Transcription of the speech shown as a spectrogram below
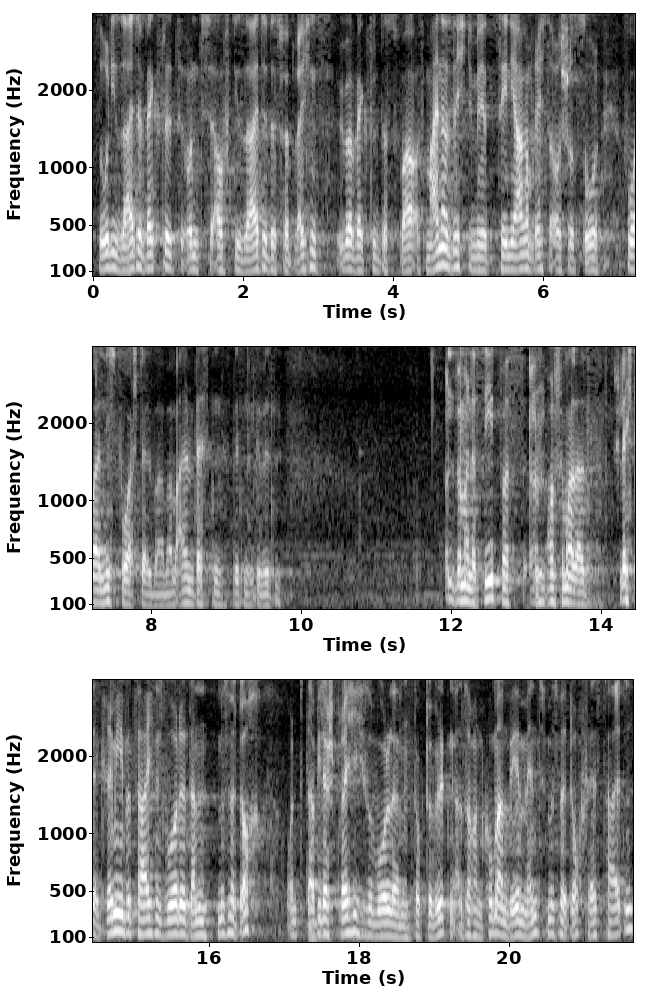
so die Seite wechselt und auf die Seite des Verbrechens überwechselt, das war aus meiner Sicht, ich bin jetzt zehn Jahre im Rechtsausschuss, so vorher nicht vorstellbar, beim allem besten Wissen und Gewissen. Und wenn man das sieht, was auch schon einmal als schlechter Krimi bezeichnet wurde, dann müssen wir doch, und da widerspreche ich sowohl ähm, Dr. Wilken als auch Herrn Kummern vehement, müssen wir doch festhalten,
